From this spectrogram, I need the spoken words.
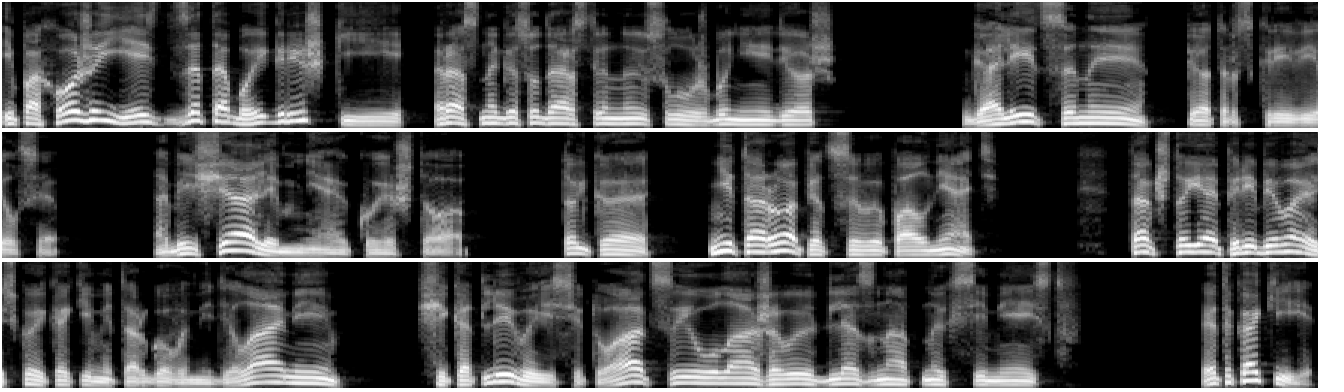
И, похоже, есть за тобой грешки, раз на государственную службу не идешь. Голицыны, — Петр скривился, — обещали мне кое-что, только не торопятся выполнять. Так что я перебиваюсь кое-какими торговыми делами, щекотливые ситуации улаживают для знатных семейств. Это какие?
